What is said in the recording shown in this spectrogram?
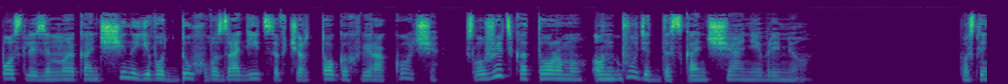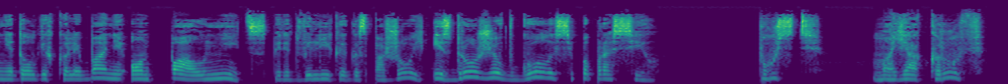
после земной кончины его дух возродится в чертогах Веракочи, служить которому он будет до скончания времен. После недолгих колебаний он пал ниц перед великой госпожой и с дрожью в голосе попросил. «Пусть моя кровь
